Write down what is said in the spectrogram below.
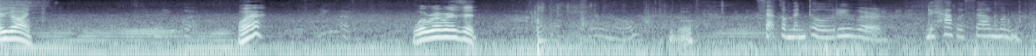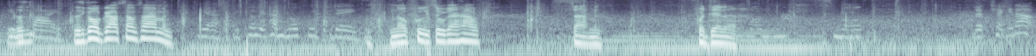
Where are you going? River. Where? River. What river is it? I don't know. Sacramento River. They have a salmon Let's, inside. let's go grab some salmon. Yeah, because we have no food today. No food, so we're gonna have salmon for dinner. Smoke. Let's check it out.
